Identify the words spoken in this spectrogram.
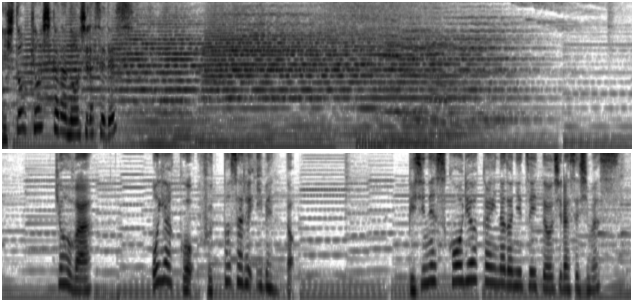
西東京市からのお知らせです。今日は親子フットサルイベント。ビジネス交流会などについてお知らせします。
